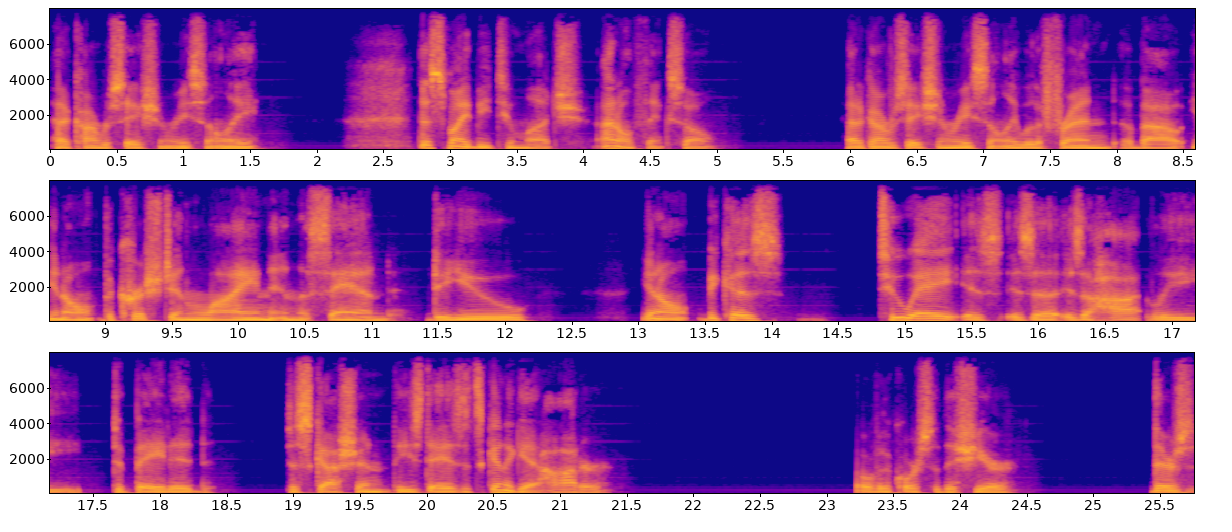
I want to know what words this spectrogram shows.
Had a conversation recently this might be too much. I don't think so. I had a conversation recently with a friend about, you know, the Christian line in the sand. Do you, you know, because 2A is is a is a hotly debated discussion these days. It's going to get hotter over the course of this year. There's,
